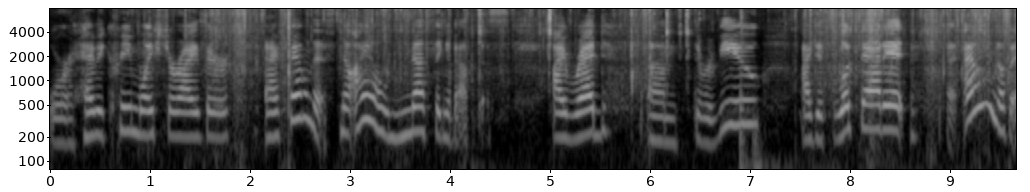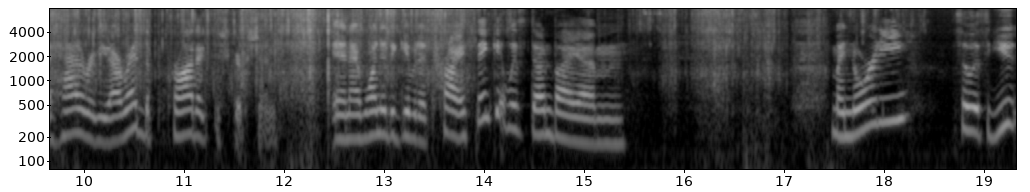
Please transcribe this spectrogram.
or heavy cream moisturizer, and I found this. Now, I know nothing about this. I read um, the review, I just looked at it. I don't even know if it had a review. I read the product description, and I wanted to give it a try. I think it was done by um, Minority. So it's U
